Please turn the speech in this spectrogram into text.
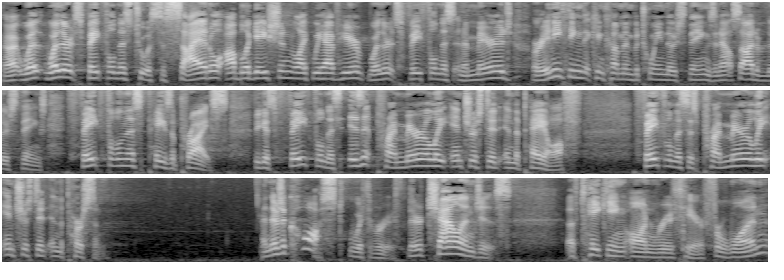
Right, whether it's faithfulness to a societal obligation like we have here, whether it's faithfulness in a marriage or anything that can come in between those things and outside of those things, faithfulness pays a price because faithfulness isn't primarily interested in the payoff. Faithfulness is primarily interested in the person. And there's a cost with Ruth. There are challenges of taking on Ruth here. For one,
